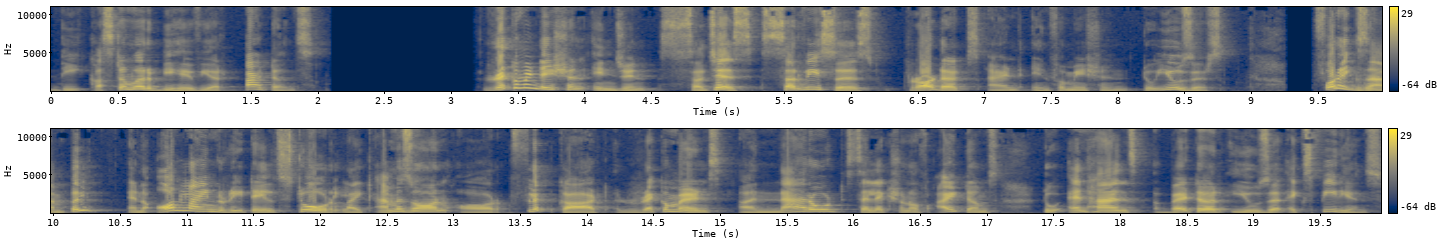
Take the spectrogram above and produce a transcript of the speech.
the customer behavior patterns. Recommendation engine suggests services, products and information to users. For example, an online retail store like Amazon or Flipkart recommends a narrowed selection of items to enhance a better user experience.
